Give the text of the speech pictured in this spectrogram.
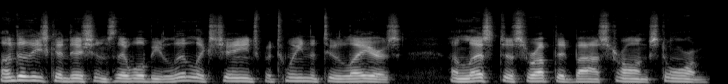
Under these conditions, there will be little exchange between the two layers unless disrupted by a strong storm.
